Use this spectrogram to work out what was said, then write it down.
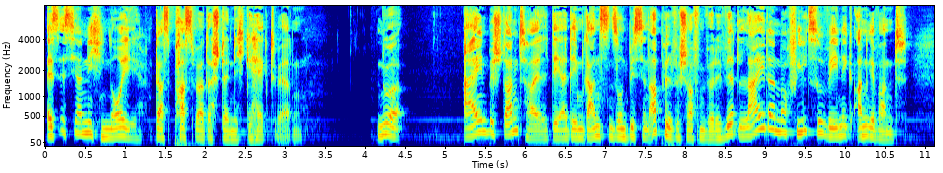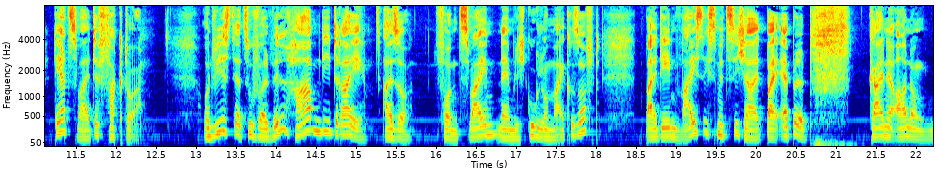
Es ist ja nicht neu, dass Passwörter ständig gehackt werden. Nur ein Bestandteil, der dem Ganzen so ein bisschen Abhilfe schaffen würde, wird leider noch viel zu wenig angewandt der zweite Faktor. Und wie es der Zufall will, haben die drei, also von zwei, nämlich Google und Microsoft, bei denen weiß ich es mit Sicherheit, bei Apple, pff, keine Ahnung,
